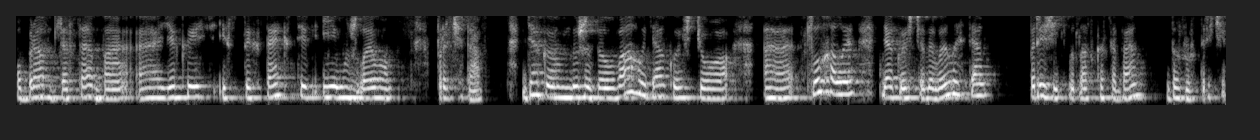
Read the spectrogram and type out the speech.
обрав для себе е, якийсь із цих текстів і, можливо, прочитав. Дякую вам дуже за увагу. Дякую, що е, слухали. Дякую, що дивилися. Бережіть, будь ласка, себе. До зустрічі!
